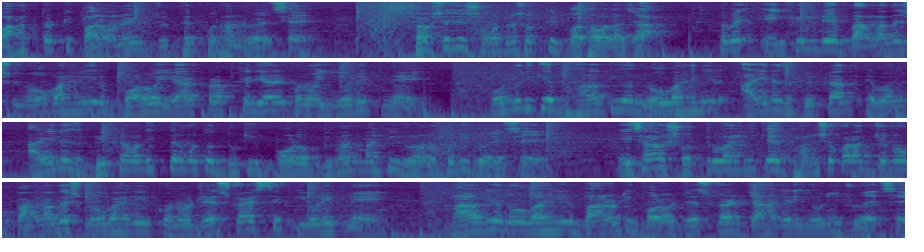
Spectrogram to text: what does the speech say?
বাহাত্তরটি পারমাণবিক যুদ্ধের প্রধান রয়েছে। সবশেষে সমুদ্র শক্তির কথা বলা যাক। তবে এই ফিল্ডে বাংলাদেশ নৌবাহিনীর বড় এয়ারক্রাফট ক্যারিয়ারের কোনো ইউনিট নেই। অন্যদিকে ভারতীয় নৌবাহিনীর আইএনএস বিক্রান্ত এবং আইএনএস বিক্রমাদিত্যের মতো দুটি বড় বিমানবাহী রণতরী রয়েছে। এছাড়াও শত্রু বাহিনীকে ধ্বংস করার জন্য বাংলাদেশ নৌবাহিনীর কোনো ডেস্ট্রয়ারশিপ ইউনিট নেই। ভারতীয় নৌবাহিনীর বারোটি বড় ডেস্ট্রয়ার জাহাজের ইউনিট রয়েছে।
